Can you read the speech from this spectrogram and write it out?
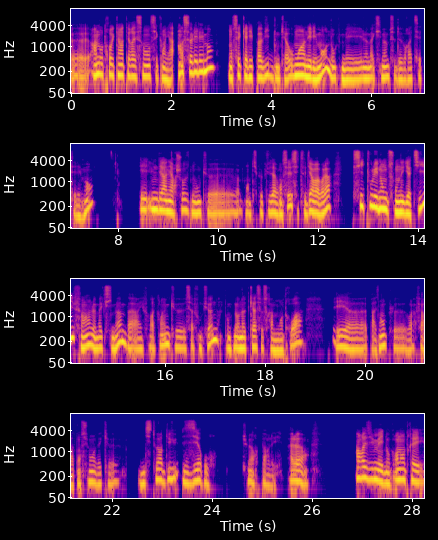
un autre cas intéressant, c'est quand il y a un seul élément. On sait qu'elle n'est pas vide, donc il y a au moins un élément, donc, mais le maximum, ce devra être cet élément. Et une dernière chose, donc euh, un petit peu plus avancée, c'est de se dire, bah voilà, si tous les nombres sont négatifs, hein, le maximum, bah, il faudra quand même que ça fonctionne. Donc dans notre cas, ce sera moins 3. Et euh, par exemple, euh, voilà, faire attention avec une histoire du 0. Je vais en reparler. Alors, en résumé, donc en entrée,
